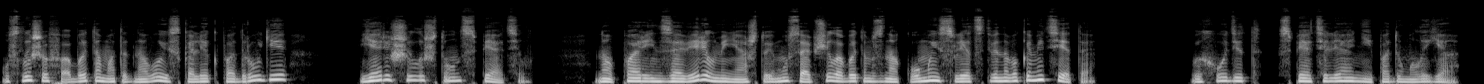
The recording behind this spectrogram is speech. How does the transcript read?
Услышав об этом от одного из коллег подруги, я решила, что он спятил. Но парень заверил меня, что ему сообщил об этом знакомый из следственного комитета. Выходит, Спятили они, подумала я.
